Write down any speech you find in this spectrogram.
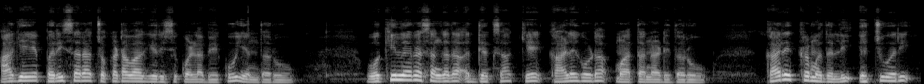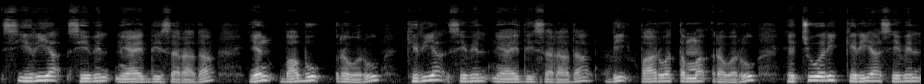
ಹಾಗೆಯೇ ಪರಿಸರ ಚೊಕ್ಕಟವಾಗಿರಿಸಿಕೊಳ್ಳಬೇಕು ಎಂದರು. ವಕೀಲರ ಸಂಘದ ಅಧ್ಯಕ್ಷ ಕೆ. ಕಾಳೇಗೌಡ ಮಾತನಾಡಿದರು. ಕಾರ್ಯಕ್ರಮದಲ್ಲಿ ಹೆಚ್ಚುವರಿ ಹಿರಿಯ ಸಿವಿಲ್ ನ್ಯಾಯಾಧೀಶರಾದ ಎನ್. ಬಾಬುರವರು ಕಿರಿಯ ಸಿವಿಲ್ ನ್ಯಾಯಾಧೀಶರಾದ ಬಿ. ಪಾರ್ವತಮ್ಮರವರು, ಹೆಚ್ಚುವರಿ ಕಿರಿಯ ಸಿವಿಲ್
